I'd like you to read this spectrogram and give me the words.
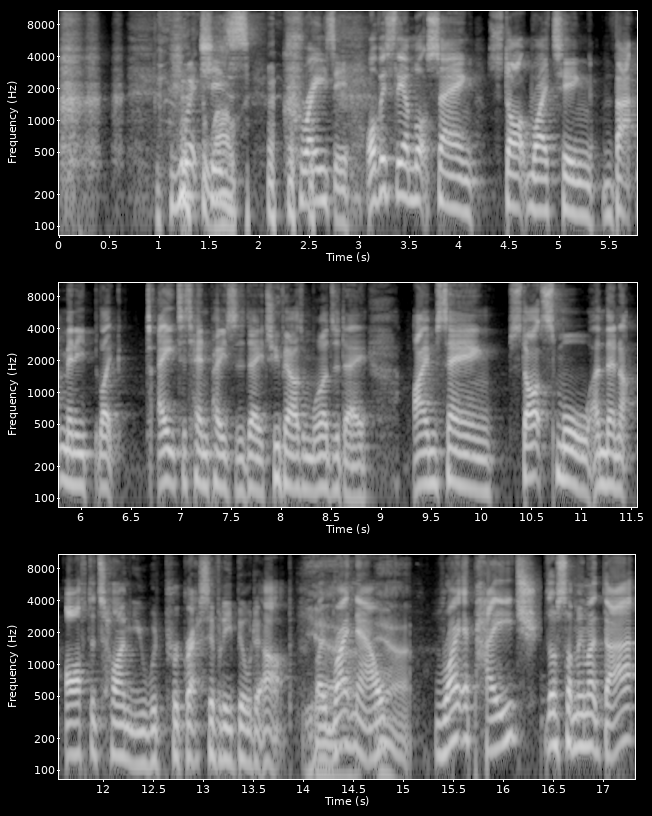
Which is crazy. Obviously, I'm not saying start writing that many, like eight to 10 pages a day, 2,000 words a day. I'm saying start small and then after time you would progressively build it up. like right now, yeah. write a page or something like that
